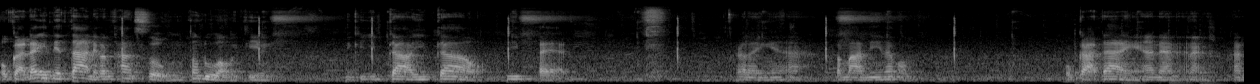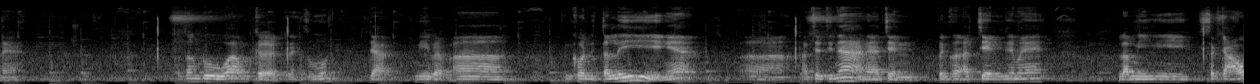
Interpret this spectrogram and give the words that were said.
โอกาสได้อินเนต้าเนี่ยค่อนข้างสูงต้องดูเอาอีกทีหนึงนี่คือ 29 29 28 อะไรเงี้ยอะประมาณนี้นะผม โอกาสได้ไงอันนั้นอันนั้นอันนี้ ต้องดูว่ามันเกิดสมมุติอยากมีแบบอ่าเป็นคนอิตาลีอย่างเงี้ยอ่าอาร์เจนตินาเนี่ยอาร์เจนเป็นคนอาร์เจนใช่ไหมเรามีสเกล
